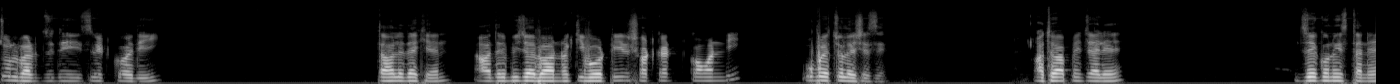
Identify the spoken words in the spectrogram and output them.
টুলবার যদি সিলেক্ট করে দিই, তাহলে দেখেন আমাদের বিজয় বাহান্ন কিবোর্ডটির শর্টকাট কমান্ডই উপরে চলে এসেছে। অথবা আপনি চাইলে যে কোনো স্থানে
